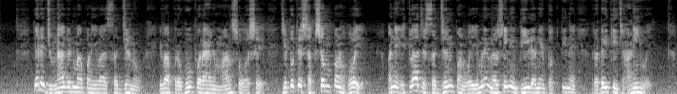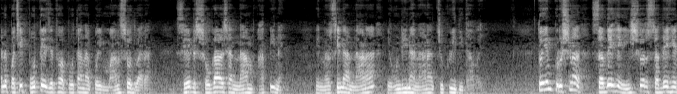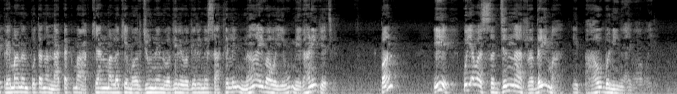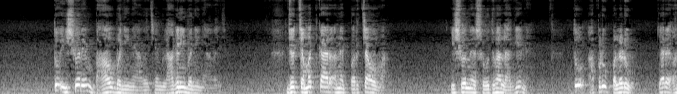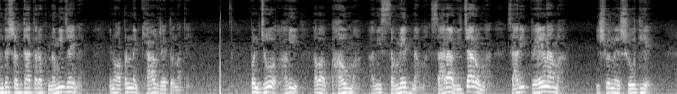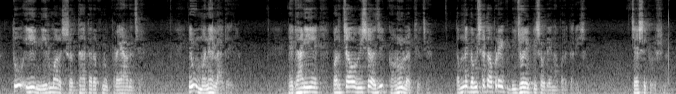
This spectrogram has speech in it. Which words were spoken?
ત્યારે જુનાગઢમાં પણ એવા સજ્જનો, એવા પ્રભુપરાયણ માણસો હશે જે પોતે સક્ષમ પણ હોય અને એટલા જ સજ્જન પણ હોય, એમણે નરસિંહની ભીડ અને ભક્તિને હૃદયથી જાણી હોય અને પછી પોતે જ અથવા પોતાના કોઈ માણસો દ્વારા શેઠ સોગાળશા નામ આપીને એ નરસિંહના નાણાં, એ ઊંડીના નાણાં ચૂકવી દીધા હોય. તો એમ કૃષ્ણ સદેહે, ઈશ્વર સદેહે પ્રેમાનંદ પોતાના નાટકમાં, આખ્યાનમાં લખે અર્જુનને વગેરે વગેરેને સાથે લઈને ન આવ્યા હોય એવું મેઘાણી કે છે. પણ એ કોઈ આવા સજ્જનના હૃદયમાં એ ભાવ બનીને આવ્યા હોય. તો ઈશ્વર એમ ભાવ બનીને આવે છે, એમ લાગણી બનીને આવે છે. જો ચમત્કાર અને પરચાઓમાં ઈશ્વરને શોધવા લાગીએ ને, તો આપણું પલડું ક્યારે અંધશ્રદ્ધા તરફ નમી જાય ને, એનો આપણને ખ્યાલ રહેતો નથી. પણ જો આવી, આવા ભાવમાં, આવી સંવેદનામાં, સારા વિચારોમાં, સારી પ્રેરણામાં ઈશ્વરને શોધીએ, તો એ નિર્મળ શ્રદ્ધા તરફનું પ્રયાણ છે. એવું મને લાગે છે. મેઘાણીએ પરચાઓ વિશે હજી ઘણું લખ્યું છે. તમને ગમશે તો આપણે એક બીજો એપિસોડ એના પર કરીશું. જય શ્રી કૃષ્ણ.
